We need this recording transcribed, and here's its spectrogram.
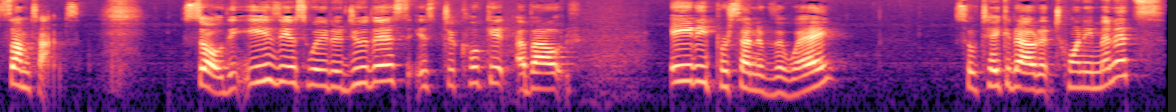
Sometimes. So the easiest way to do this is to cook it about 80% of the way. So take it out at 20 minutes,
